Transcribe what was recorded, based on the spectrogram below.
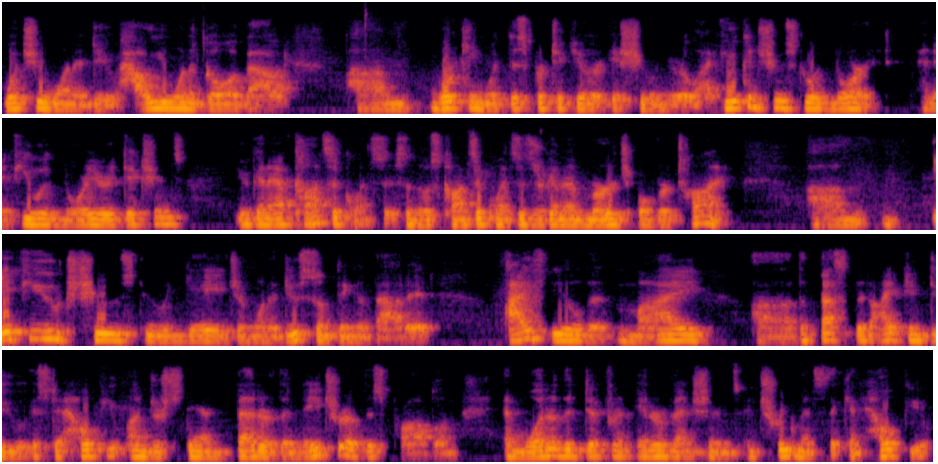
what you want to do, how you want to go about um, working with this particular issue in your life. You can choose to ignore it. And if you ignore your addictions, you're going to have consequences, and those consequences are going to emerge over time. Um, if you choose to engage and want to do something about it, I feel that my uh, the best that I can do is to help you understand better the nature of this problem and what are the different interventions and treatments that can help you.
